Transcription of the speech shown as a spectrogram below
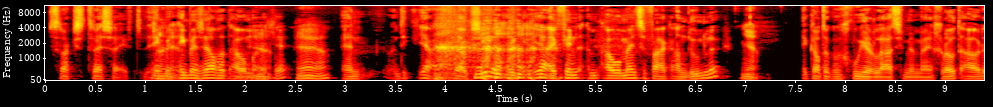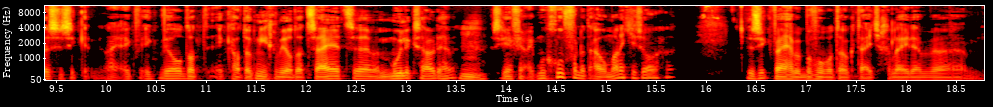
straks stress heeft. Ik Ah, ben, ja. ik ben zelf dat oude mannetje. ja, ja, En want ik, ja, ja, ik, zielig. ik, ja, ik vind oude mensen vaak aandoenlijk. ja, Ik had ook een goede relatie met mijn grootouders. Dus ik, nou ik, ik, wil dat, ik had ook niet gewild dat zij het eh, moeilijk zouden hebben. Hm. Dus ik denk, van, ja, ik moet goed voor dat oude mannetje zorgen. Dus ik, wij hebben bijvoorbeeld ook een tijdje geleden... Hebben we,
